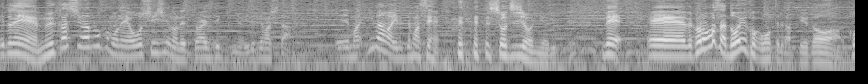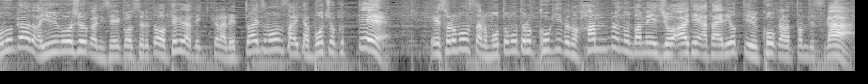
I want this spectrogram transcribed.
えっとね昔は僕もね OCG のレッドアイズデッキには入れてました。えーまあ、今は入れてません。諸事情により。で、えーこのモンスターどういう効果を持ってるかっていうとこのカードが融合召喚に成功すると手札デッキからレッドアイズモンスターいた墓地を送って、えーそのモンスターの元々の攻撃力の半分のダメージを相手に与えるよっていう効果だったんですが、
